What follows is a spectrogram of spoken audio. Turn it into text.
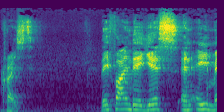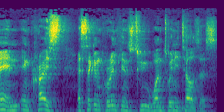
Christ. They find their yes and amen in Christ, as 2 Corinthians 2 120 tells us.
